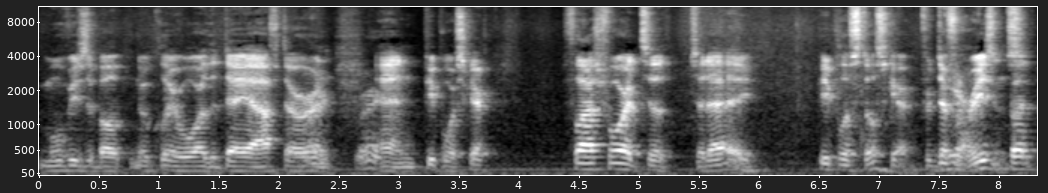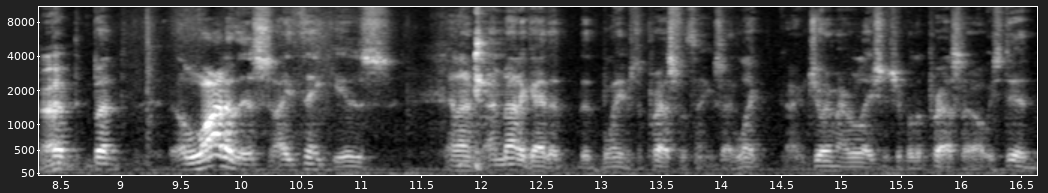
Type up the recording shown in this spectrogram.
movies about nuclear war the day after, and Right, right. and people were scared. Flash forward to today, people are still scared for different Yeah, reasons, But, right? but but a lot of this, I think, is, and I'm, I'm not a guy that, that blames the press for things. I like I enjoy my relationship with the press. I always did.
